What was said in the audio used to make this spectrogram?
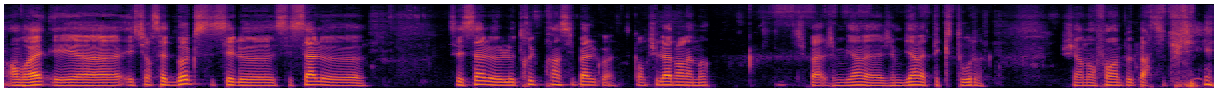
en vrai. Et, euh, et sur cette box, c'est le, c'est ça le, c'est ça le, truc principal quoi. Quand tu l'as dans la main. Je sais pas, j'aime bien, la, j'aime bien la texture. Je suis un enfant un peu particulier.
